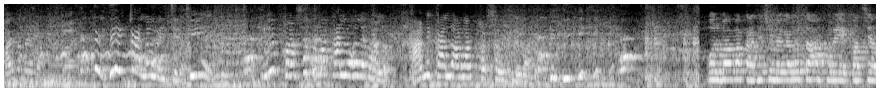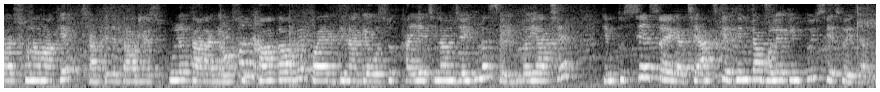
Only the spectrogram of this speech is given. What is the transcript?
বাই। কালো হয়েছে ঠিক আছে তুমি ফর্সা, তোমার কালো হলে ভালো। আমি কালো, আমার ফর্সা উঠলে ভালো। ওর বাবা কাজে চলে গেল, তারপরে এপাশে আবার সোনামাকে ছাড়তে যেতে হবে স্কুলে। তার আগে ওষুধ খাওয়াতে হবে। কয়েকদিন আগে ওষুধ খাইয়েছিলাম, যেইগুলো, সেইগুলোই আছে। কিন্তু শেষ হয়ে গেছে। আজকের দিনটা হলে কিন্তু শেষ হয়ে যাবে।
